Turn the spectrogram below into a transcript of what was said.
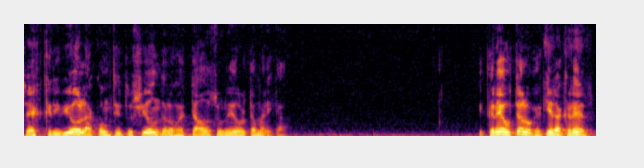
Se escribió la constitución de los Estados Unidos norteamericanos. Y crea usted lo que quiera creer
